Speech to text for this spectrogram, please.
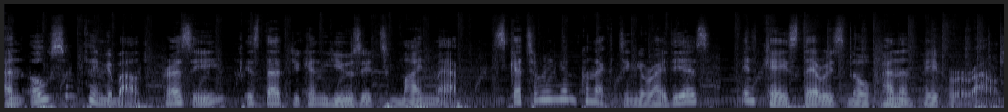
An awesome thing about Prezi is that you can use it to mind map, scattering and connecting your ideas in case there is no pen and paper around.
